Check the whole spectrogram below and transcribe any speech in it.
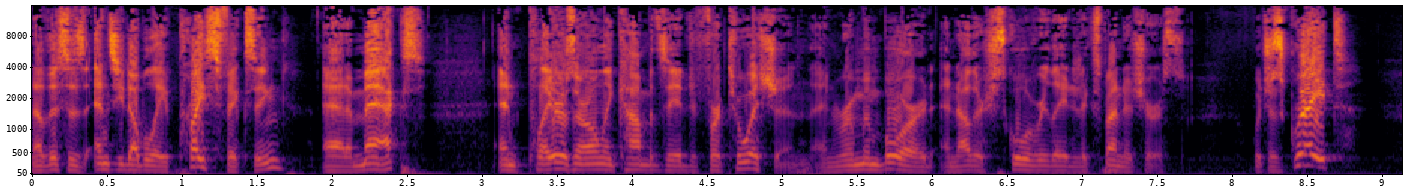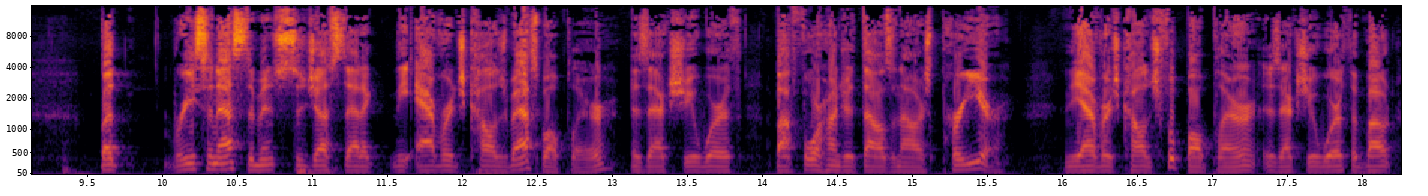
Now, this is NCAA price fixing at a max, and players are only compensated for tuition and room and board and other school related expenditures, which is great, but recent estimates suggest that the average college basketball player is actually worth about $400,000 per year. The average college football player is actually worth about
